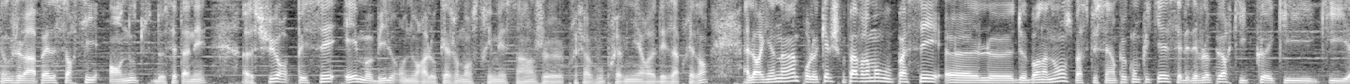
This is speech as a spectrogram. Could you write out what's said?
Donc je le rappelle, sorti en août de cette année euh, sur PC et mobile. On aura l'occasion d'en streamer ça, hein. je préfère vous prévenir dès à présent. Alors il y en a un pour lequel je peux pas vraiment vous passer le, de bande-annonce parce que c'est un peu compliqué, c'est les développeurs qui... qui, qui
